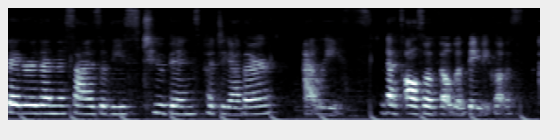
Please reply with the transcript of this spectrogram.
bigger than the size of these two bins put together at least. That's also filled with baby clothes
